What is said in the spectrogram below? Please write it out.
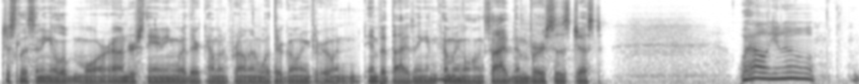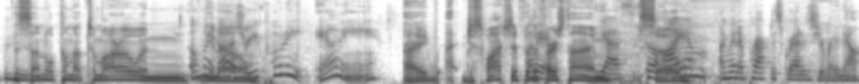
just listening a little bit more, understanding where they're coming from and what they're going through and empathizing and mm-hmm. coming alongside them versus just well, you know, the mm-hmm. sun will come up tomorrow and oh my you gosh, know, are you quoting Annie? I, I just watched it for the first time. Yes. So, I am I'm going to practice gratitude right now.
